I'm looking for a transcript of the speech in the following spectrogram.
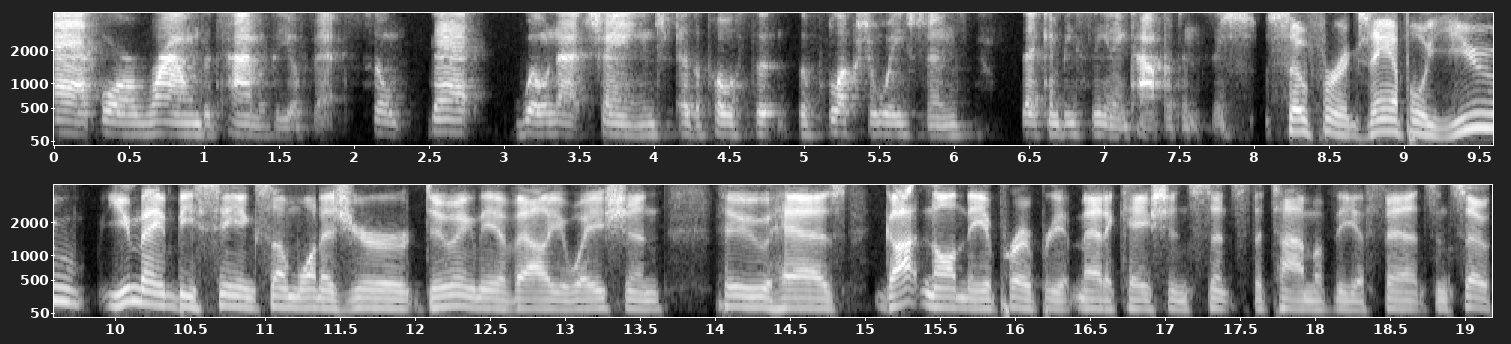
at or around the time of the offense. So that will not change as opposed to the fluctuations that can be seen in competency. So for example, you you may be seeing someone as you're doing the evaluation who has gotten on the appropriate medication since the time of the offense. And so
